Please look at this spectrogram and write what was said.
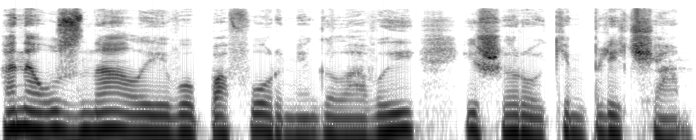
Она узнала его по форме головы и широким плечам.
